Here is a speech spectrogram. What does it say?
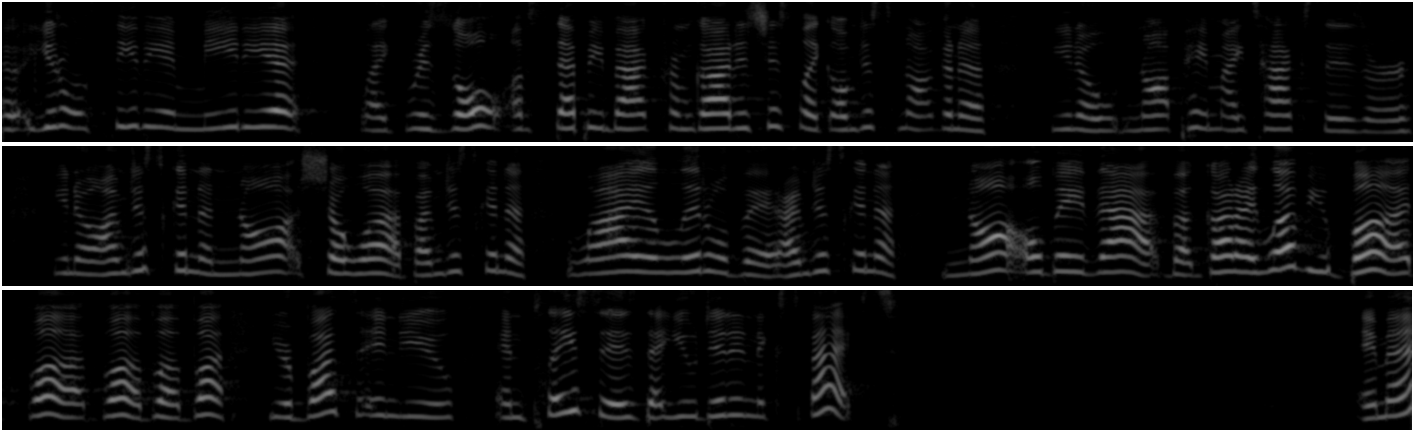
uh, you don't see the immediate like result of stepping back from God. It's just like oh, I'm just not going to, you know, not pay my taxes or, you know, I'm just going to not show up. I'm just going to lie a little bit. I'm just going to not obey that. But God, I love you, but but but but but your butt's in you and place places that you didn't expect. Amen?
